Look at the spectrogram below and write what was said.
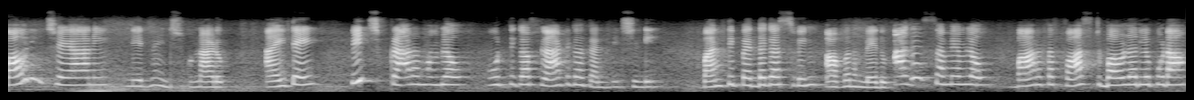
బౌలింగ్ చేయాలని నిర్ణయించుకున్నాడు. అయితే పిచ్ ప్రారంభంలో పూర్తిగా ఫ్లాట్గా కనిపించింది. బంతి పెద్దగా స్వింగ్ అవ్వడం లేదు. అదే సమయంలో భారత ఫాస్ట్ బౌలర్లు కూడా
